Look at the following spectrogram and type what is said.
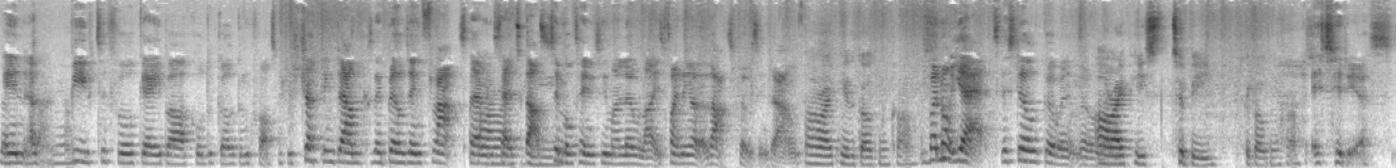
Lovely in a yeah. beautiful gay bar called the Golden Cross, which is shutting down because they're building flats there instead. So that's simultaneously my low light, is finding out that that's closing down. R.I.P. the Golden Cross. But not yet. They're still going at the moment. R.I.P. to be the Golden Cross. It's hideous.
